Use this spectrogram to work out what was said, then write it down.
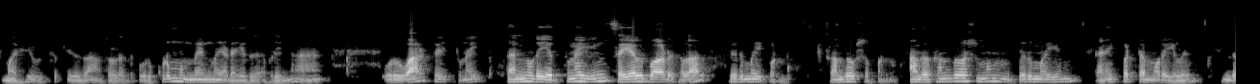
மகிழ்விக்கும். இதுதான் சொல்கிறது ஒரு குடும்பம் மேன்மை அடையுது அப்படின்னா ஒரு வாழ்க்கை துணை தன்னுடைய துணையின் செயல்பாடுகளால் பெருமை பண்ணும். சந்தோஷப்படணும் அந்த சந்தோஷமும் பெருமையும் தனிப்பட்ட முறையில் இந்த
